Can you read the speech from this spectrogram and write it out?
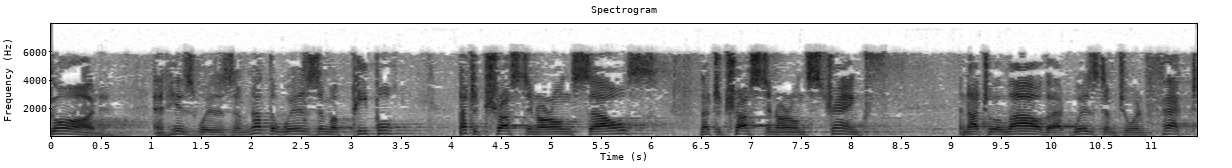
God and His wisdom, not the wisdom of people, not to trust in our own selves, not to trust in our own strength, and not to allow that wisdom to infect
